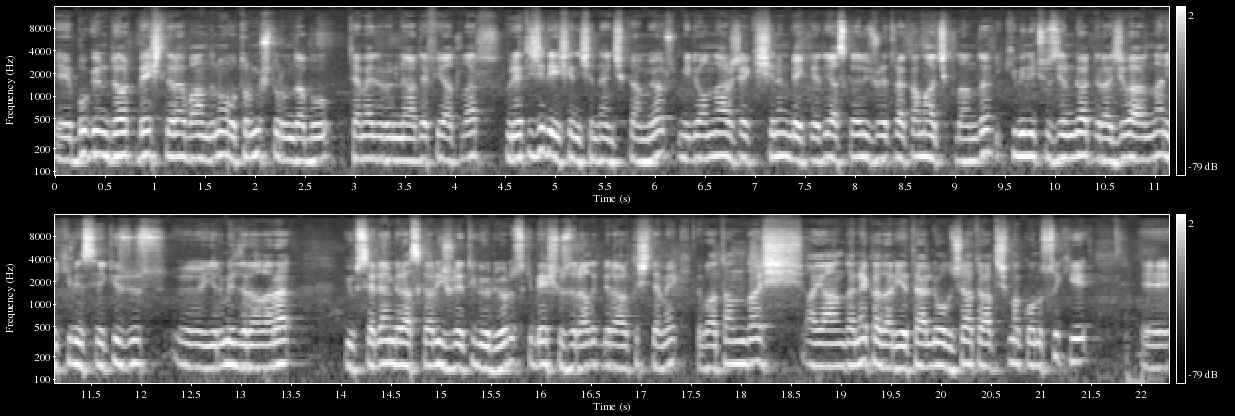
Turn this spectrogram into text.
Bugün 4-5 lira bandına oturmuş durumda bu temel ürünlerde fiyatlar. Üretici de işin içinden çıkamıyor. Milyonlarca kişinin beklediği asgari ücret rakamı açıklandı. 2324 lira civarından 2820 liralara yükselen bir asgari ücreti görüyoruz ki 500 liralık bir artış demek. Vatandaş ayağında ne kadar yeterli olacağı tartışma konusu ki e,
